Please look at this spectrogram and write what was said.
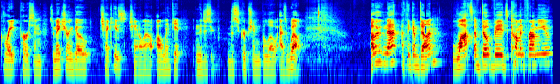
great person. So make sure and go check his channel out. I'll link it in the description below as well. Other than that, I think I'm done. Lots of dope vids coming from you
